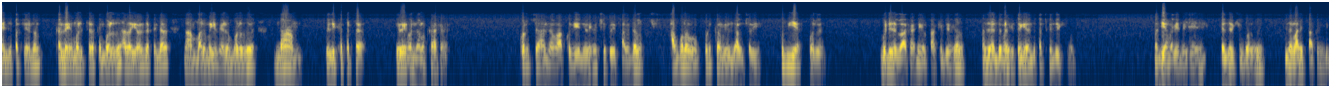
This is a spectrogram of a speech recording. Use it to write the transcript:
ஐந்து பத்து நிமிடம் கண்ணை மூடி திறக்கும் பொழுது அதை இறந்த பின்னர் நாம் மறுமையில் எழும் பொழுது நாம் விதிக்கப்பட்ட இறைவன் நமக்காக கொடுத்த அந்த வாக்குறுதியை நிறைவேற்றி போய் பாருங்கள். அவ்வளவு புழுக்கம் இருந்தாலும் சரி புதிய ஒரு விடுதலாக நீங்கள் பார்க்கின்றீர்கள். அந்த ரெண்டு மணிக்கு தங்கி ரெண்டு பத்து எந்திரிக்கும் மதிய மலையிலேயே எழுந்திருக்கும் போது இந்த மாதிரி பார்க்குறீங்க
